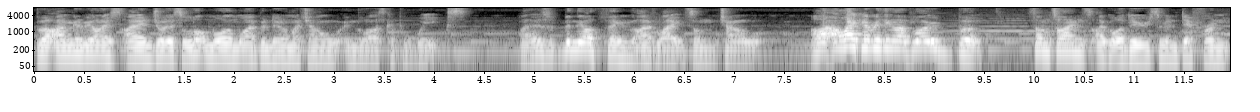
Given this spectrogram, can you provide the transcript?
But I'm going to be honest, I enjoy this a lot more than what I've been doing on my channel in the last couple of weeks. Like, there's been the odd thing that I've liked on the channel. I, I like everything I upload, but sometimes I've got to do something different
